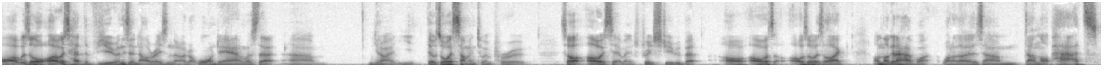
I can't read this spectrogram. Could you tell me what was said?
I was all I always had the view, and this is another reason that I got worn down was that um, you know you, there was always something to improve. So I, I always said, I mean, it's pretty stupid, but I, I was I was always like, I'm not going to have one one of those um, Dunlop hats.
